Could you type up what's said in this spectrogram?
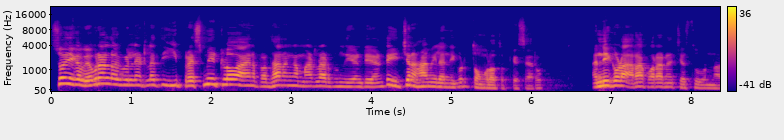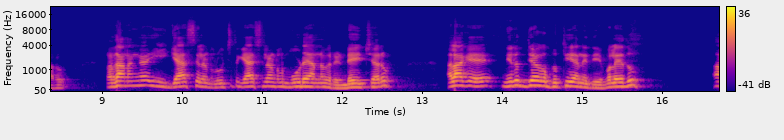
సో ఇక వివరాల్లోకి వెళ్ళినట్లయితే ఈ ప్రెస్ మీట్లో ఆయన ప్రధానంగా మాట్లాడుతుంది ఏంటి అంటే ఇచ్చిన హామీలన్నీ కూడా తొంగలో తొక్కేశారు. అన్నీ కూడా అరాకొరానే చేస్తూ ఉన్నారు. ప్రధానంగా ఈ గ్యాస్ సిలిండర్లు ఉచిత గ్యాస్ సిలిండర్లు మూడే అన్నవి రెండే ఇచ్చారు. అలాగే నిరుద్యోగ వృత్తి అనేది ఇవ్వలేదు. ఆ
